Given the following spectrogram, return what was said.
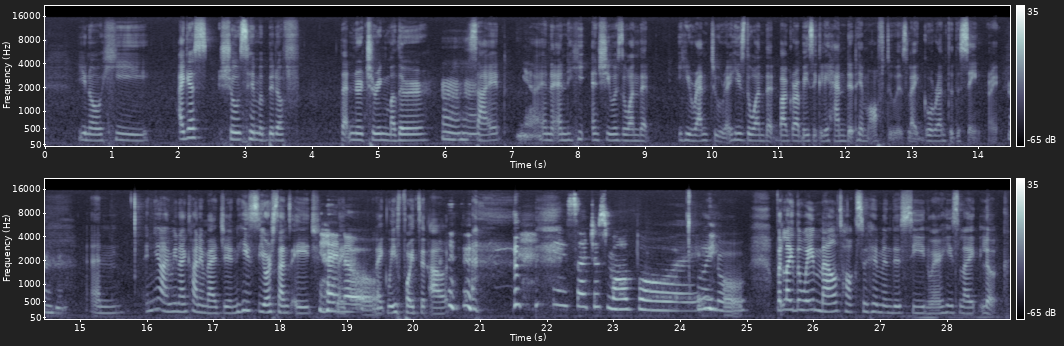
you know, he, I guess, shows him a bit of that nurturing mother hmm side, Yeah. and and he and she was the one that he ran to, right? He's the one that Baghra basically handed him off to. Is like go run to the saint, right? hmm And and yeah, I mean, I can't imagine. He's your son's age. I like, know. Like we've pointed out. He's such a small boy. I know. But like the way Mal talks to him in this scene where he's like, "Look,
